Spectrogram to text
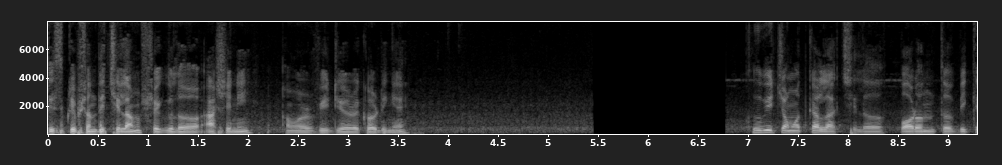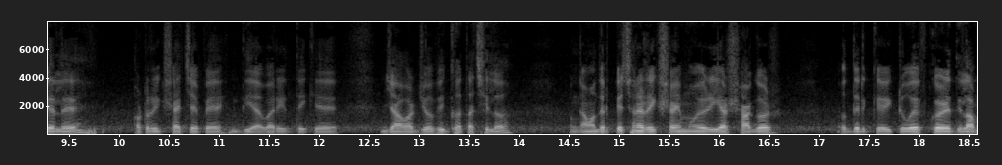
ডিসক্রিপশন দিচ্ছিলাম সেগুলো আসেনি আমার ভিডিও রেকর্ডিংয়ে খুবই চমৎকার লাগছিল। পরন্ত বিকেলে অটোরিকশায় চেপে দিয়াবাড়ির দিকে যাওয়ার যে অভিজ্ঞতা ছিল এবং আমাদের পেছনের রিক্সায় ময়ূরিয়ার সাগর, ওদেরকে একটু ওয়েভ করে দিলাম।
